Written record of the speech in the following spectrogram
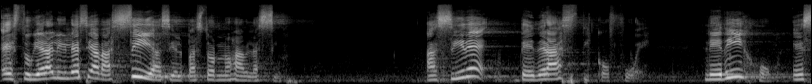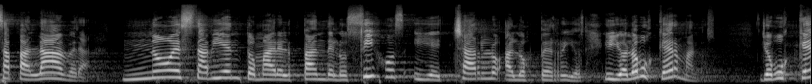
estuviera la iglesia vacía si el pastor nos habla así. Así de, de drástico fue. Le dijo esa palabra no está bien tomar el pan de los hijos y echarlo a los perrillos. Y yo lo busqué, hermanos. Yo busqué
